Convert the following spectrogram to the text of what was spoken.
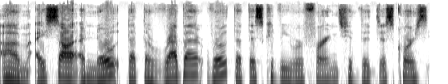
um, I saw a note that the Rebbe wrote that this could be referring to the discourse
